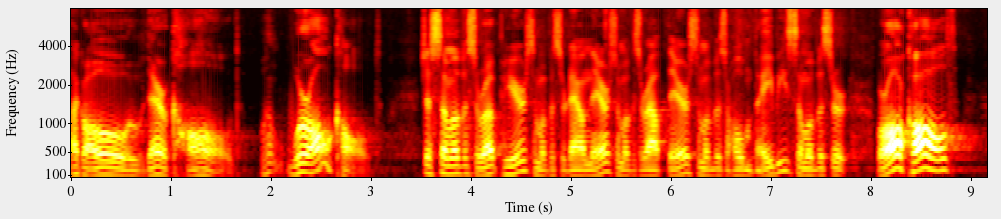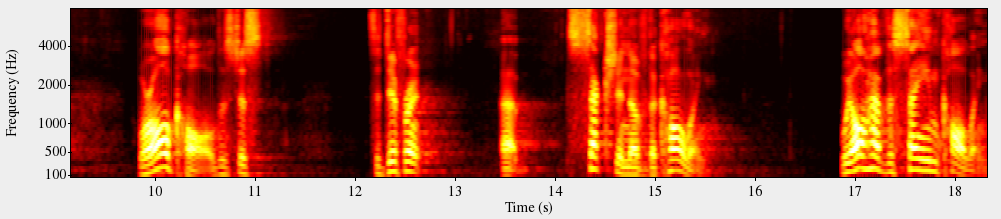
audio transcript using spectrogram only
Like, oh, they're called. Well, we're all called. Just some of us are up here, some of us are down there, some of us are out there, some of us are holding babies, some of us are, we're all called. We're all called. It's just, it's a different uh, section of the calling. We all have the same calling.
